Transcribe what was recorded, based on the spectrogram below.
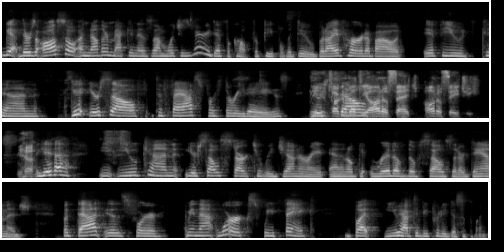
yeah, there's also another mechanism which is very difficult for people to do, but I've heard about if you can get yourself to fast for three days. You're talking about the autophage, autophagy. Yeah. Yeah. You, you can, your cells start to regenerate and it'll get rid of the cells that are damaged. But that is for, I mean, that works, we think, but you have to be pretty disciplined.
